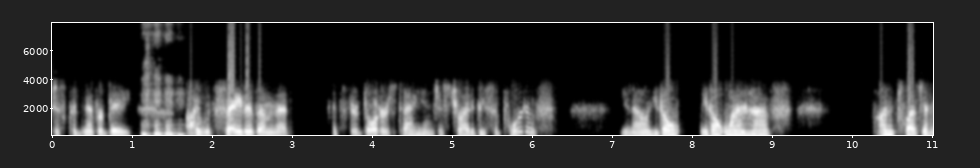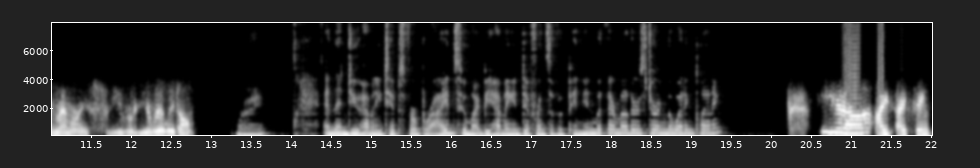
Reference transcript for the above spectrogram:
just could never be. I would say to them that it's their daughter's day and just try to be supportive. You know, you don't you don't want to have unpleasant memories. You you really don't. Right. And then do you have any tips for brides who might be having a difference of opinion with their mothers during the wedding planning? Yeah, I I think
